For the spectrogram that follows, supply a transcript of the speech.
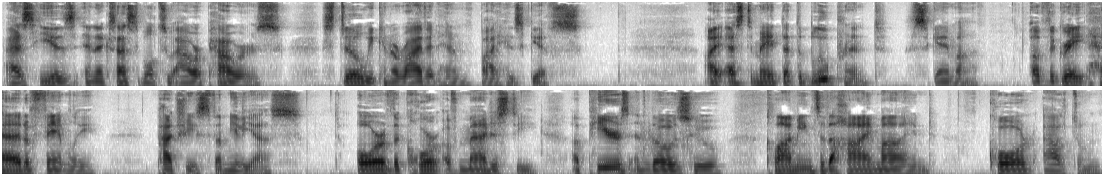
As he is inaccessible to our powers, still we can arrive at him by his gifts. I estimate that the blueprint, schema, of the great head of family, patris familias, or of the court of majesty, appears in those who, climbing to the high mind, cor altum,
